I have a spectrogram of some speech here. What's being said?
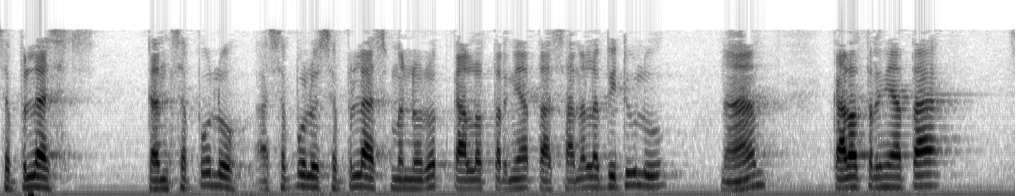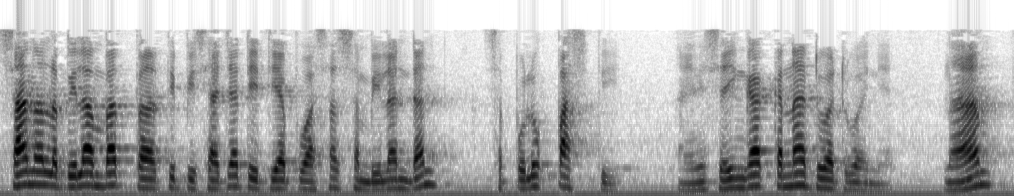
11 dan 10, 10 11 menurut kalau ternyata sana lebih dulu. Nah, kalau ternyata sana lebih lambat berarti bisa jadi dia puasa 9 dan 10 pasti. Nah ini sehingga kena dua-duanya. Nah,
